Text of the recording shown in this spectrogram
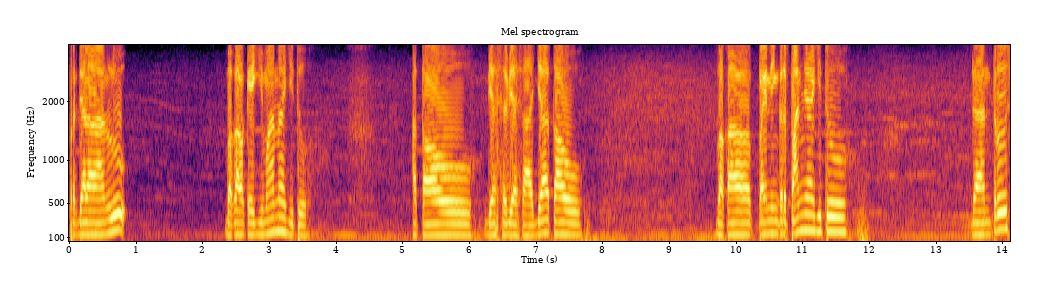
perjalanan lu bakal kayak gimana gitu? Atau biasa-biasa aja atau bakal planning ke depannya gitu dan terus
